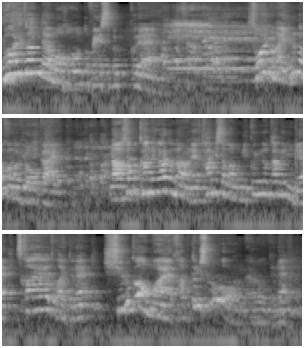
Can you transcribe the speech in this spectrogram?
言われたんだよもうほんとフェイスブックで、えー、そういうのがいるのこの業界あそこ金があるならね神様の御国のためにね使えとか言ってね知るかお前。勝手にしろ。この野郎ってね。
